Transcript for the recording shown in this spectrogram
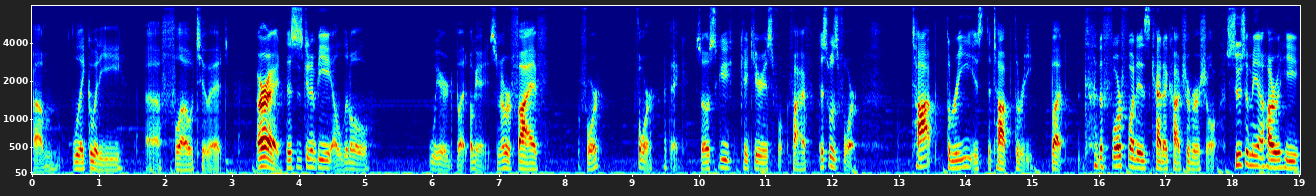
um, liquidy uh, flow to it. All right, this is gonna be a little weird, but okay. So number five, four, four, I think. So. Four, five. This was four. Top three is the top three, but the fourth one is kind of controversial. Suzumiya Haruhi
